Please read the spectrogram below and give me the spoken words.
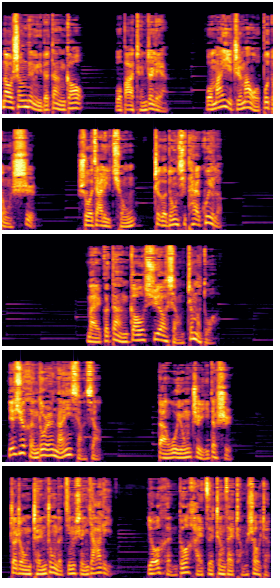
闹商店里的蛋糕。”我爸沉着脸，我妈一直骂我不懂事，说家里穷，这个东西太贵了。买个蛋糕需要想这么多，也许很多人难以想象，但毋庸置疑的是，这种沉重的精神压力，有很多孩子正在承受着。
